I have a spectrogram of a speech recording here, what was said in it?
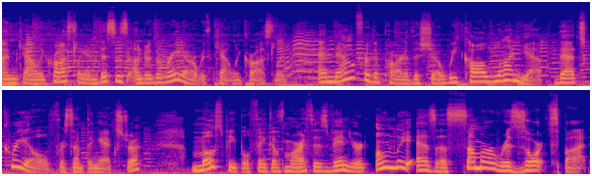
Callie Crossley, and this is Under the Radar with Callie Crossley. And now for the part of the show we call Lagniappe. That's Creole for something extra. Most people think of Martha's Vineyard only as a summer resort spot,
